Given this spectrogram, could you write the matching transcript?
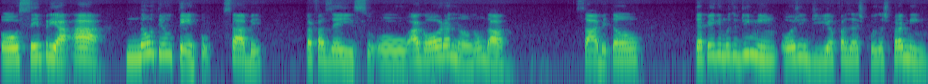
ou sempre há, ah, não tenho tempo, sabe, para fazer isso, ou agora não, não dá, sabe? Então, depende muito de mim, hoje em dia, fazer as coisas para mim,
